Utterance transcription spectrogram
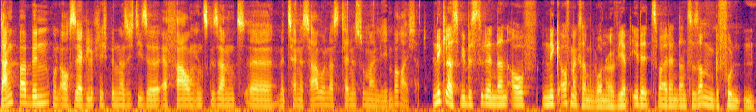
dankbar bin und auch sehr glücklich bin, dass ich diese Erfahrung insgesamt äh, mit Tennis habe und das Tennis so mein Leben bereichert. Niklas, wie bist du denn dann auf Nick aufmerksam geworden oder wie habt ihr die zwei denn dann zusammengefunden?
